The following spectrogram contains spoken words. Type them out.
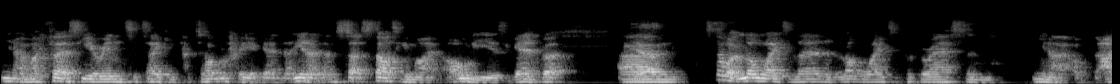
you know my first year into taking photography again. You know, I'm starting in my older years again, but um, still got a long way to learn and a long way to progress. And you know, I,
